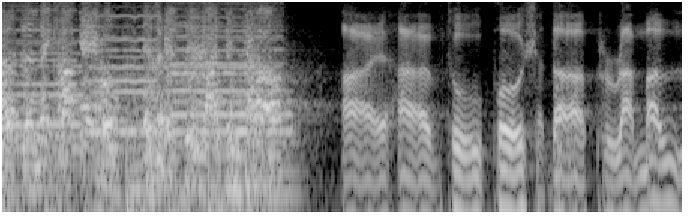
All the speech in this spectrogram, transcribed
To invest and impersonate Clark Gable. It's a busy life in Camelot. I have to push the Pramalot.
